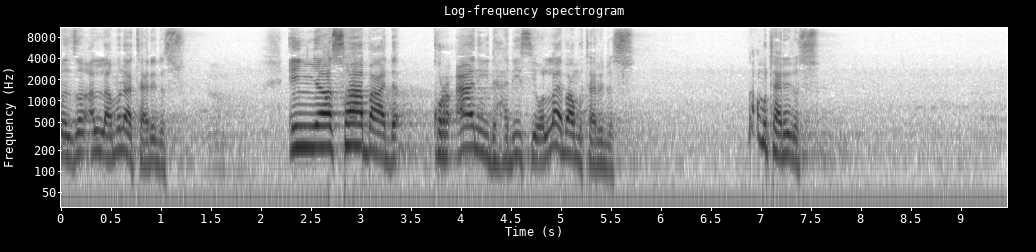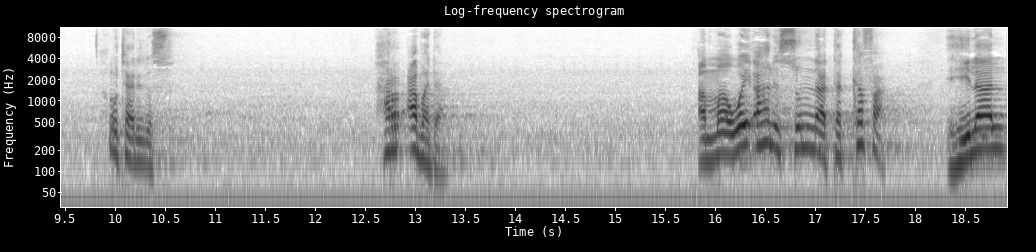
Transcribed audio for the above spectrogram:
manzan allah muna tare da su. In ya saba da qur'ani da hadisi wallahi ba mu tare da su. Ba mu tare da su. Ba mu tare da su. Har abada. Amma wai ahli sunna ta kafa hilal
